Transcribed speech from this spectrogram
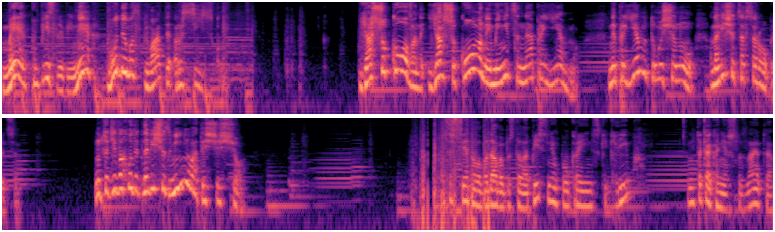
Ми після війни будемо співати російською. Я шокований, я шокований, мені це неприємно. Неприємно, тому що ну, навіщо це все робиться? Ну тоді виходить, навіщо змінювати ще що? Це ж Свята Лобода випустила пісню по-українськи кліп. Ну таке, звісно, знаєте.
